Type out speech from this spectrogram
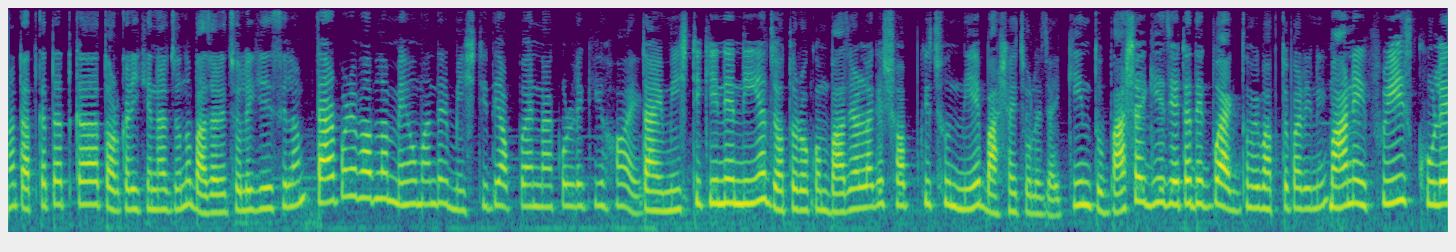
না। টাটকা টাটকা তরকারি কেনার জন্য বাজারে চলে গিয়েছিলাম। তারপরে ভাবলাম, মেহমানদের মিষ্টি দিয়ে আপ্যায়ন না করলে কি হয়? তাই মিষ্টি কিনে নিয়ে যত রকম বাজার লাগে সবকিছু নিয়ে বাসায় চলে যাই। কিন্তু বাসায় গিয়ে যেটা দেখব একদমই ভাবতে পারিনি। মানে ফ্রিজ খুলে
